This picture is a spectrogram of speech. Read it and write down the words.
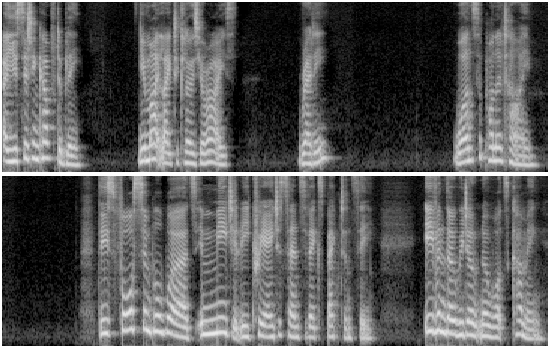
Are you sitting comfortably? You might like to close your eyes. Ready? Once upon a time. These four simple words immediately create a sense of expectancy. Even though we don't know what's coming,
